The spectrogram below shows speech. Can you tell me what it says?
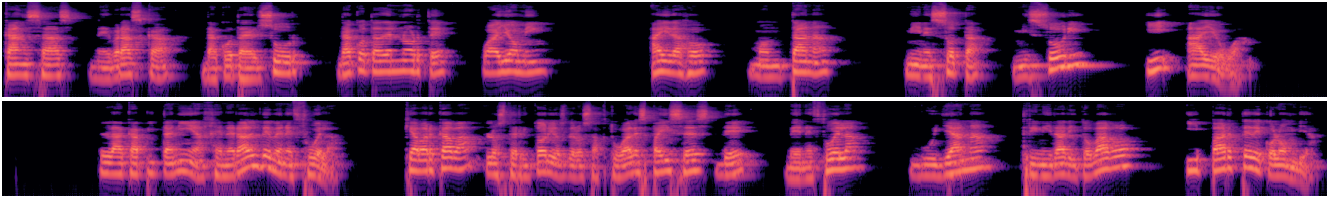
Kansas, Nebraska, Dakota del Sur, Dakota del Norte, Wyoming, Idaho, Montana, Minnesota, Missouri y Iowa. La Capitanía General de Venezuela, que abarcaba los territorios de los actuales países de Venezuela, Guyana, Trinidad y Tobago y parte de Colombia.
